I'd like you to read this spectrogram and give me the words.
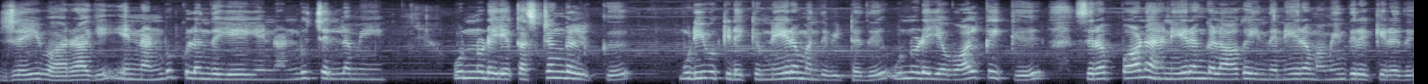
ஜெய் வாராகி என் அன்பு குழந்தையே என் அன்பு செல்லமே உன்னுடைய கஷ்டங்களுக்கு முடிவு கிடைக்கும் நேரம் வந்துவிட்டது. உன்னுடைய வாழ்க்கைக்கு சிறப்பான நேரங்களாக இந்த நேரம் அமைந்திருக்கிறது.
